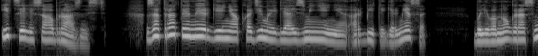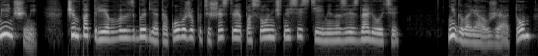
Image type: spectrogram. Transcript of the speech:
и целесообразность. Затраты энергии, необходимые для изменения орбиты Гермеса, были во много раз меньшими, чем потребовалось бы для такого же путешествия по Солнечной системе на звездолете, не говоря уже о том, что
